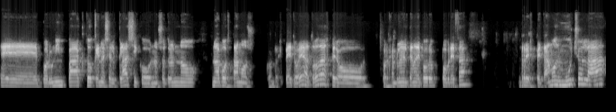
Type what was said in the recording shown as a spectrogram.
eh, por un impacto que no es el clásico, nosotros no, no apostamos con respeto ¿eh? a todas, pero, por ejemplo, en el tema de pobreza, respetamos mucho la,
